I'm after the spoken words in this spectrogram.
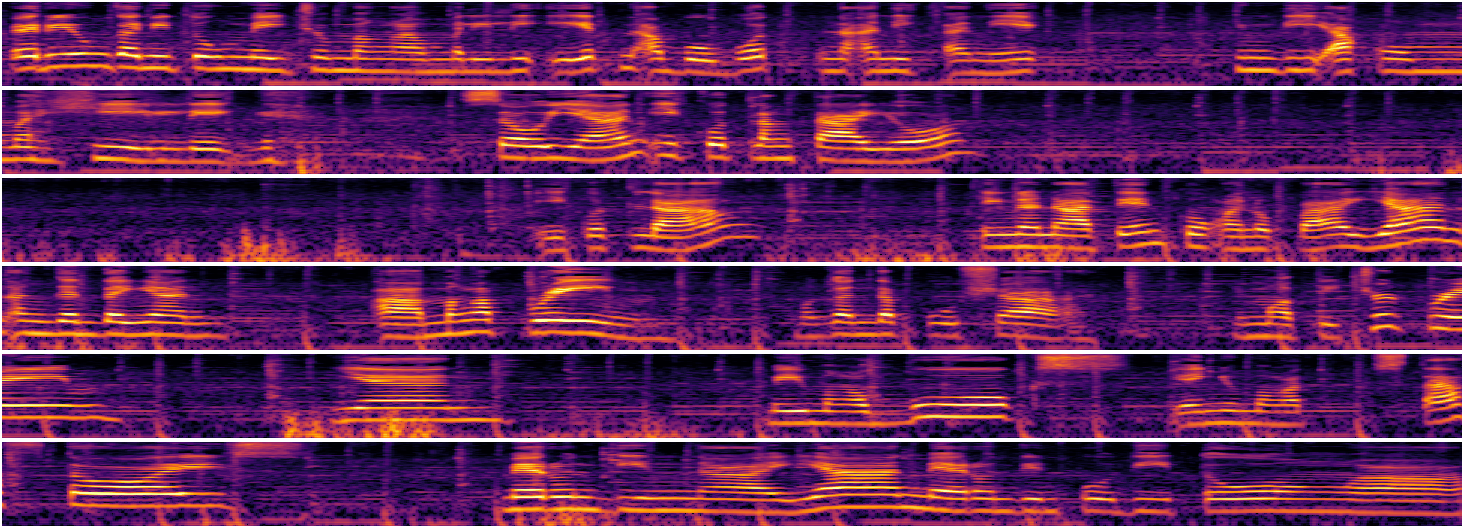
Pero yung ganitong medyo mga maliliit na abubot na anik-anik, hindi ako mahilig. So yan, ikot lang tayo. Ikot lang. Tingnan natin kung ano pa. Yan, ang ganda yan. Ah, mga frame. Maganda po siya. Yung mga picture frame. Yan. May mga books. Yan yung mga stuffed toys. Meron din na yan. Meron din po ditong ah,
